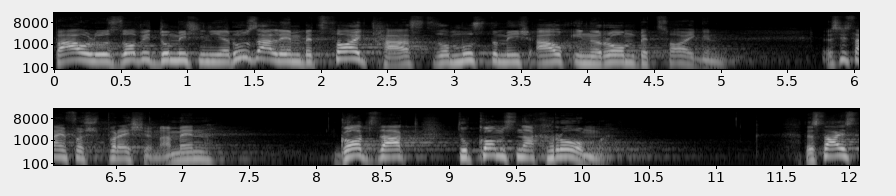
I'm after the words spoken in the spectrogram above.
Paulus, so wie du mich in Jerusalem bezeugt hast, so musst du mich auch in Rom bezeugen. Es ist ein Versprechen. Amen. Gott sagt, du kommst nach Rom. Das heißt,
